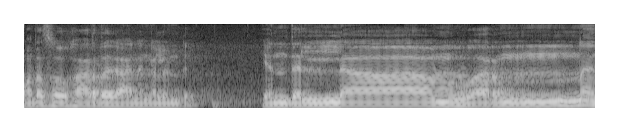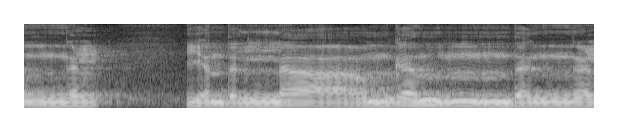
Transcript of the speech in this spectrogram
മതസൗഹാർദ്ദ ഗാനങ്ങളുണ്ട്. എന്തെല്ലാം വർണങ്ങൾ എന്തെല്ലാം ഗന്ധങ്ങൾ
